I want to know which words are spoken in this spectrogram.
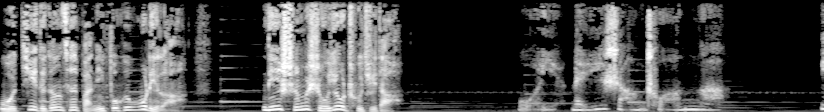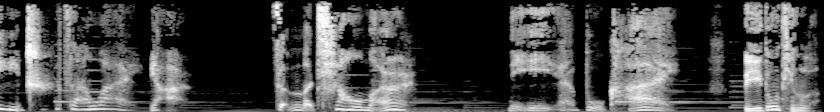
我记得刚才把您扶回屋里了，您什么时候又出去的？我也没上床啊，一直在外边怎么敲门你也不开？李东听了，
